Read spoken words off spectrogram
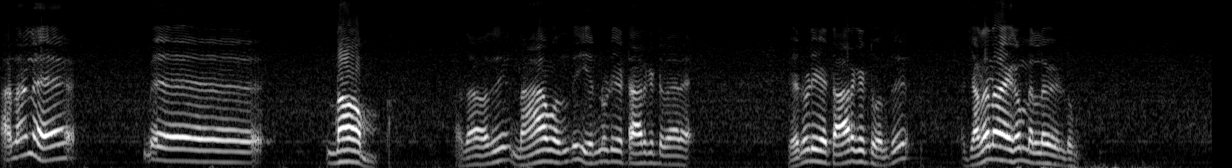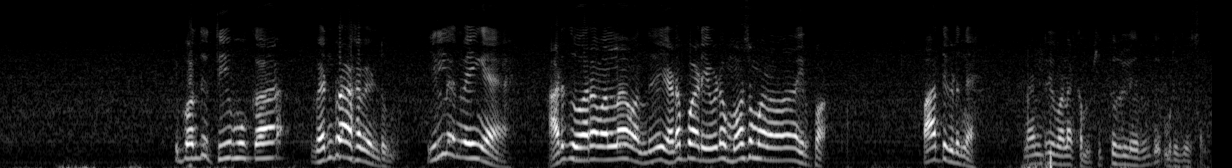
அதனால் நாம் அதாவது நான் வந்து என்னுடைய டார்கெட் வேறு. என்னுடைய டார்கெட் வந்து ஜனநாயகம் வெல்ல வேண்டும். இப்போ வந்து திமுக வென்றாக வேண்டும். இல்லைன்னு வைங்க. அடுத்து வரவெல்லாம் வந்து எடப்பாடியை விட மோசமானதான் இருப்பான். பார்த்துக்கிடுங்க. நன்றி வணக்கம். சித்தூரிலிருந்து முருகேசன்.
